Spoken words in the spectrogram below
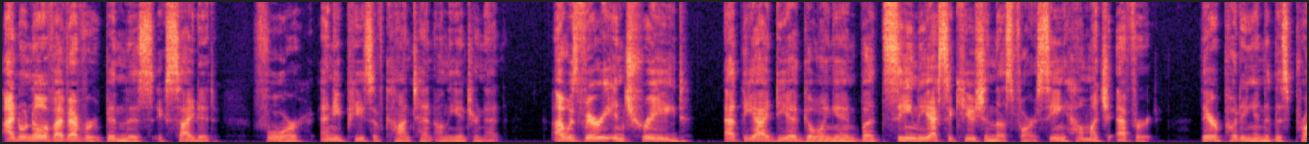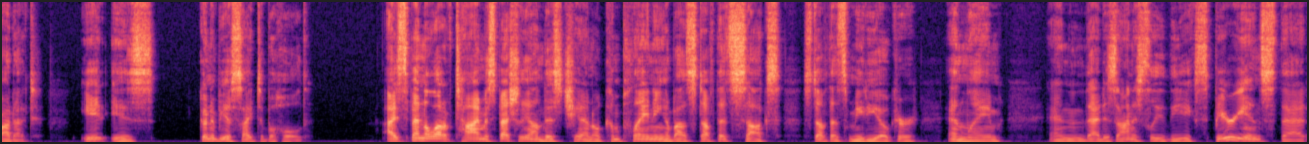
I don't know if I've ever been this excited for any piece of content on the internet. I was very intrigued at the idea going in, but seeing the execution thus far, seeing how much effort they are putting into this product, it is going to be a sight to behold. I spend a lot of time, especially on this channel, complaining about stuff that sucks, stuff that's mediocre and lame, and that is honestly the experience that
